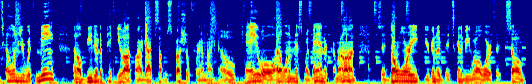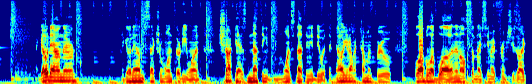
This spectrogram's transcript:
tell him you're with me and i'll be there to pick you up i got something special for you i'm like okay well i don't want to miss my band they're coming on I said don't worry you're gonna it's gonna be well worth it so i go down there I go down to section 131. Chuck has nothing, wants nothing to do with it. No, you're not coming through, blah, blah, blah. And then all of a sudden I see my friend. She's like,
